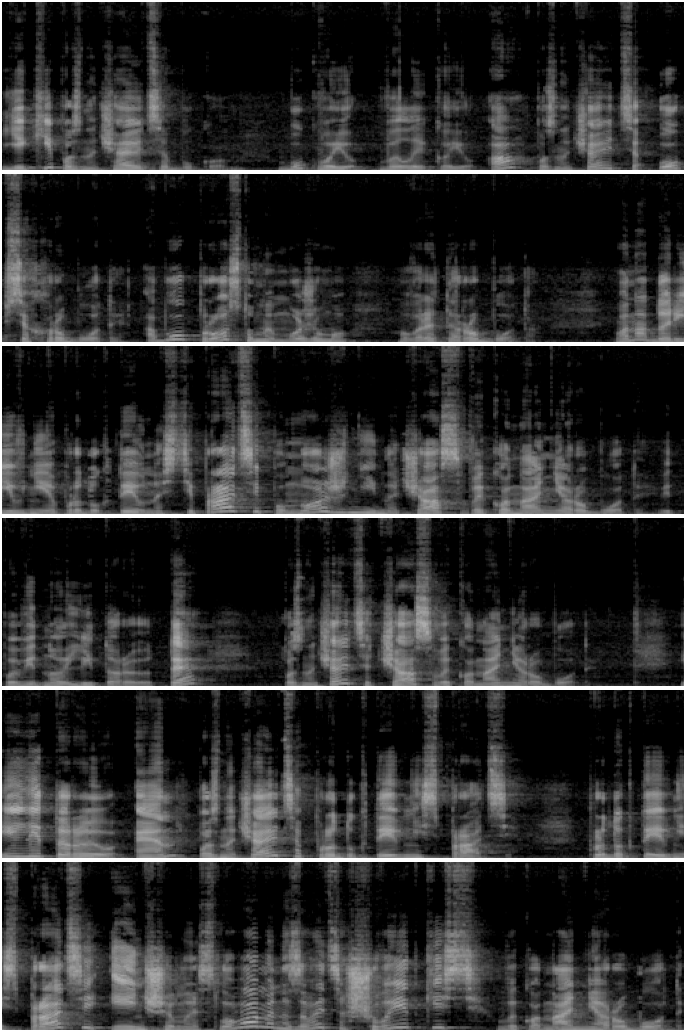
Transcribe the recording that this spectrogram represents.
які позначаються буквами. Буквою великою А позначається обсяг роботи, або просто ми можемо говорити робота. Вона дорівнює продуктивності праці, помноженій на час виконання роботи. Відповідно, літерою Т позначається час виконання роботи. І літерою N позначається продуктивність праці. Продуктивність праці, іншими словами, називається швидкість виконання роботи.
